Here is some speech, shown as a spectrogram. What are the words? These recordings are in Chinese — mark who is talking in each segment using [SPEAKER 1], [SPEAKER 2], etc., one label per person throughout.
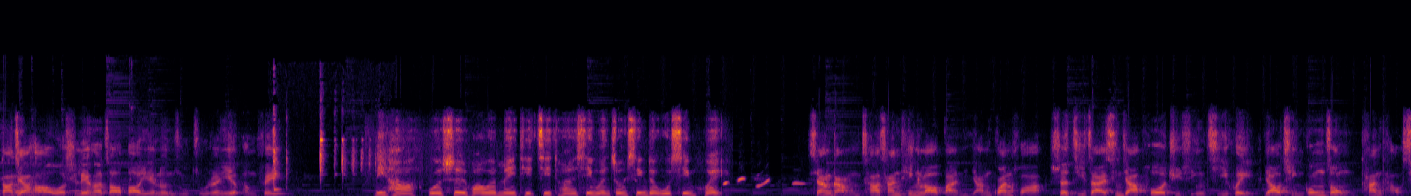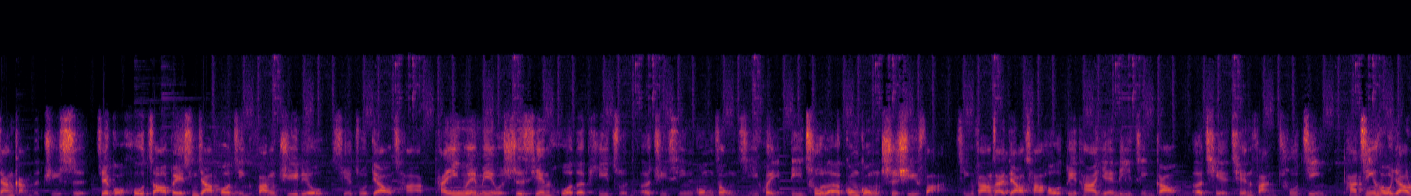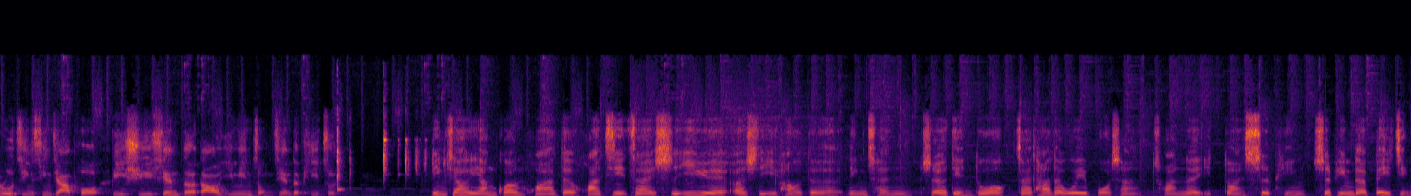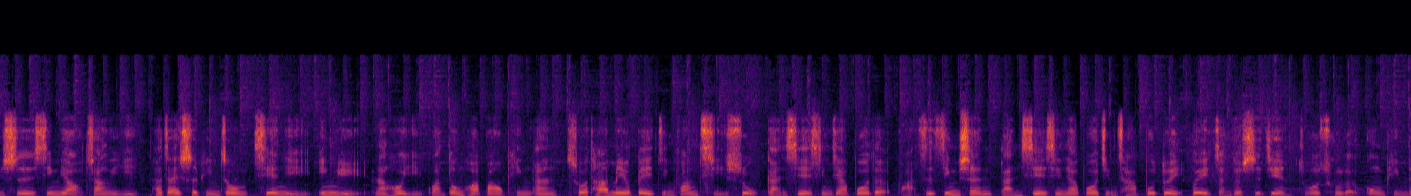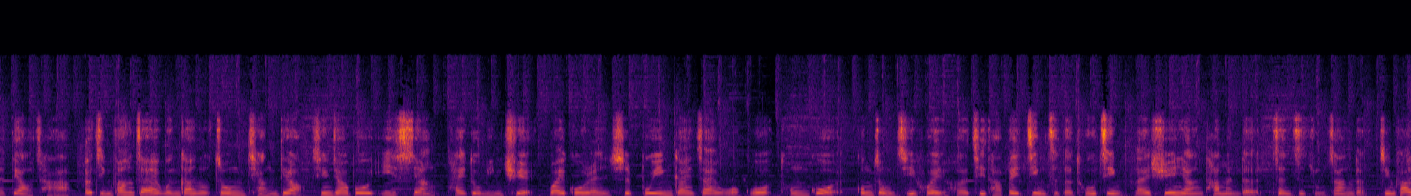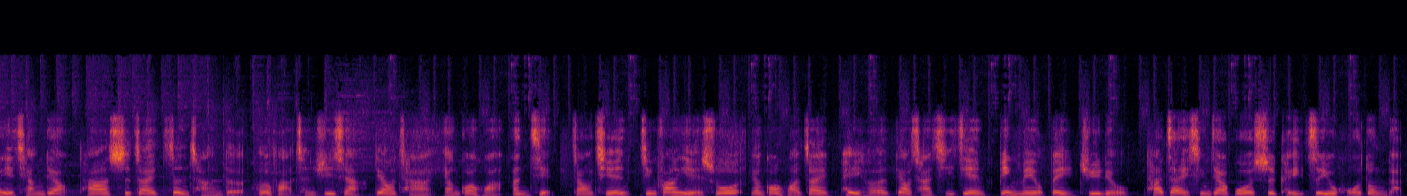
[SPEAKER 1] 大家好，我是联合早报言论组主任叶鹏飞。
[SPEAKER 2] 你好，我是华文媒体集团新闻中心的吴新慧。
[SPEAKER 1] 香港茶餐厅老板杨关华涉及在新加坡举行集会，邀请公众探讨香港的局势，结果护照被新加坡警方拘留，协助调查。他因为没有事先获得批准而举行公众集会，抵触了公共秩序法。警方在调查后对他严厉警告，而且遣返出境。他今后要入境新加坡，必须先得到移民总监的批准。
[SPEAKER 2] 名叫杨光华的华记在十一月二十一号的凌晨十二点多，在他的微博上传了一段视频。视频的背景是星耀张仪，他在视频中先以英语，然后以广东话报平安，说他没有被警方起诉，感谢新加坡的法治精神，感谢新加坡警察部队为整个事件做出了公平的调查。而警方在文稿中强调，新加坡一向态度明确，外国人。人是不应该在我国通过公众集会和其他被禁止的途径来宣扬他们的政治主张的。警方也强调，他是在正常的合法程序下调查杨光华案件。早前，警方也说，杨光华在配合调查期间并没有被拘留，他在新加坡是可以自由活动的。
